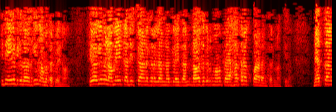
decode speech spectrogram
ඉතින් ඒක ටික දවසකින් අමතක වෙනවා. ඒ වගේම ළමයෙක් අදිස්ථාන කරගන්නවා කියලා හිතන්න දවසකට මම පැය 4ක් පාඩම් කරනවා කියලා. නැත්තම්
